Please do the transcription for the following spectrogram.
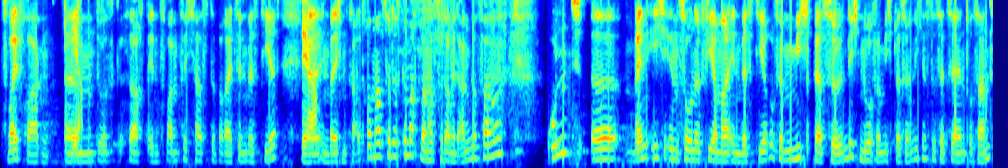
Zwei Fragen. Ähm, ja. Du hast gesagt, in 20 hast du bereits investiert. Ja. Äh, in welchem Zeitraum hast du das gemacht? Wann hast du damit angefangen? Und äh, wenn ich in so eine Firma investiere, für mich persönlich, nur für mich persönlich ist das jetzt sehr interessant,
